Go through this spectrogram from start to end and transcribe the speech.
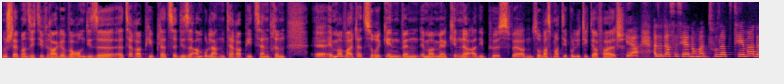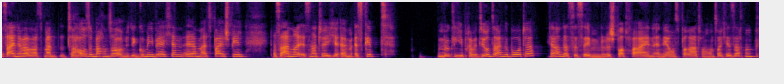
Nun stellt man sich die Frage, warum diese äh, Therapieplätze, diese ambulanten Therapiezentren äh, immer weiter zurückgehen, wenn immer mehr Kinder adipös werden. So, was macht die Politik da falsch? Ja, also das ist ja nochmal ein Zusatzthema. Das eine war, was man zu Hause machen soll und mit den Gummibärchen ähm, als Beispiel. Das andere ist natürlich, ähm, es gibt mögliche Präventionsangebote. Ja, das ist eben Sportverein, Ernährungsberatung und solche Sachen.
